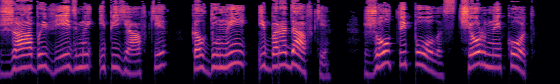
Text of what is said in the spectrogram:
«Жабы, ведьмы и пиявки, колдуны и бородавки, желтый полос, черный кот,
